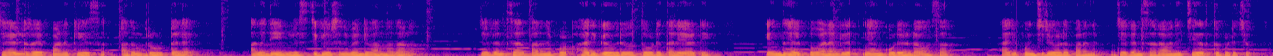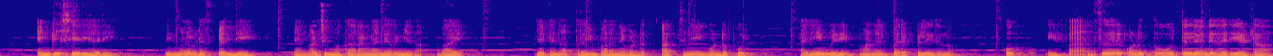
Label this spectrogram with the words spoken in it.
ചൈൽഡ് റേപ്പാണ് കേസ്. അതും ബ്രൂട്ടലായി അതിന്റെ ഇൻവെസ്റ്റിഗേഷന് വേണ്ടി വന്നതാണ്. ജഗൻ സാർ പറഞ്ഞപ്പോൾ ഹരി ഗൗരവത്തോടെ തലയാട്ടി. എന്ത് ഹെൽപ്പ് വേണമെങ്കിലും ഞാൻ കൂടെ ഉണ്ടാവും സാർ ഹരി പുഞ്ചിരിയോടെ പറഞ്ഞു. ജഗൻ സാർ അവനെ ചേർത്ത് പിടിച്ചു. എങ്കിൽ ശരി ഹരി. നിങ്ങളിവിടെ സ്പെൻഡ് ചെയ്യ്. ഞങ്ങൾ ചുമ്മാ കറങ്ങാൻ ഇറങ്ങിയതാ. ബായ് ജഗൻ അത്രയും പറഞ്ഞുകൊണ്ട് അച്ഛനെയും കൊണ്ട് പോയി. ഹരിയും മിഴി മണൽപ്പരപ്പിലിരുന്നു ഓ ഈ ഫാൻസുകാരെ കൊണ്ട് തോറ്റല്ലോ എന്റെ ഹരിയേട്ടാ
